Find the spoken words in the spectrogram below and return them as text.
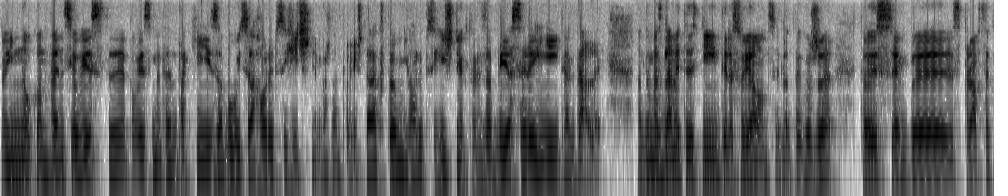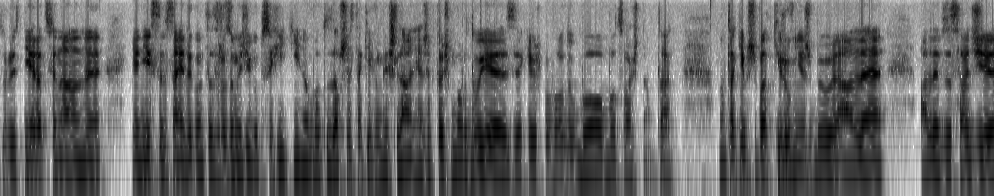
no inną konwencją jest e, powiedzmy ten taki zabójca chory psychicznie, można powiedzieć, tak? W pełni chory psychicznie, który zabija seryjnie i tak dalej. Natomiast dla mnie to jest nieinteresujące, dlatego że to jest jakby sprawca, który jest nieracjonalny. Ja nie jestem w stanie do końca zrozumieć jego psychiki, no bo to zawsze jest takie wymyślanie, że ktoś morduje z jakiegoś powodu, bo, bo coś tam, tak? No takie przypadki również były, ale ale w zasadzie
